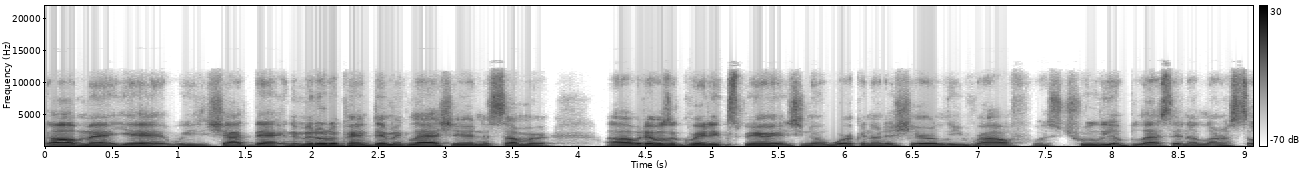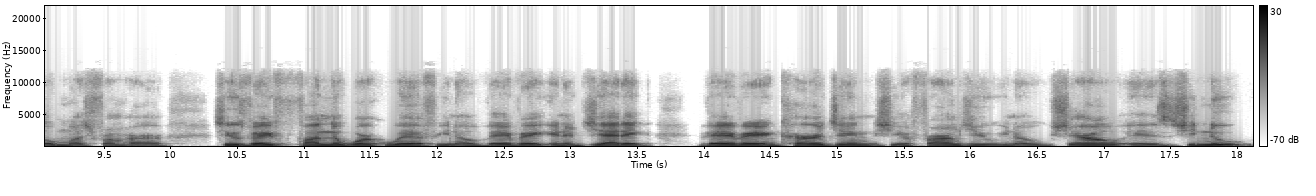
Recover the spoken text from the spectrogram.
Oh man, yeah, we shot that in the middle of the pandemic last year in the summer. Uh, but that was a great experience. You know, working under Sheryl Lee Ralph was truly a blessing. I learned so much from her. She was very fun to work with. You know, very very energetic very very encouraging. She affirmed you you know Sheryl is she knew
